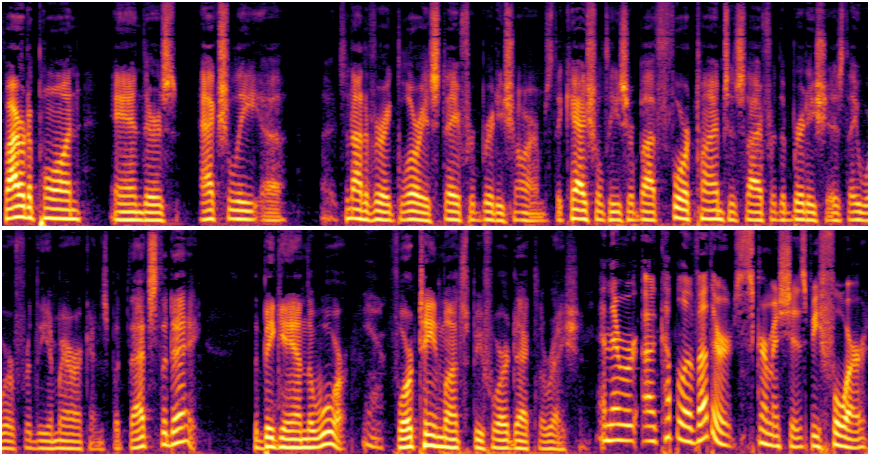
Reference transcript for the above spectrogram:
fired upon. And there's actually, uh, it's not a very glorious day for British arms. The casualties are about four times as high for the British as they were for the Americans. But that's the day began the war. Yeah. 14 months before a declaration. And there were a couple of other skirmishes before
